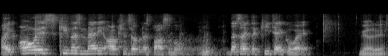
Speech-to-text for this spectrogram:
like always keep as many options open as possible. That's like the key takeaway. Got it.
